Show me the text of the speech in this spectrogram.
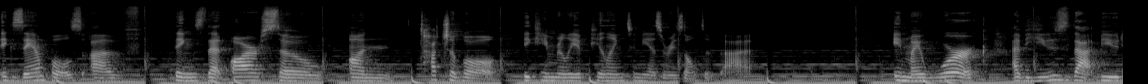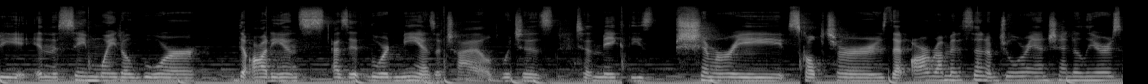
examples of things that are so untouchable became really appealing to me as a result of that. In my work, I've used that beauty in the same way to lure the audience as it lured me as a child, which is to make these shimmery sculptures that are reminiscent of jewelry and chandeliers.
